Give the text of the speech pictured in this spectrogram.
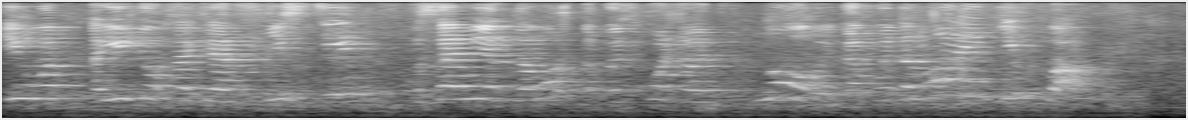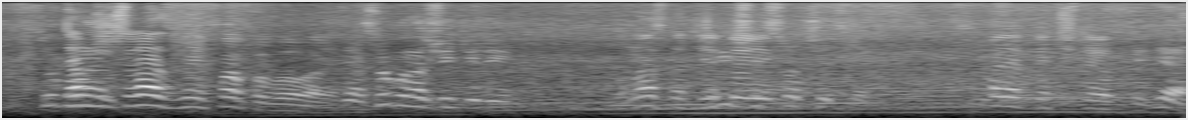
И вот ее хотят снести взамен того, чтобы использовать новый какой-то маленький факт. Там же разные ФАПы бывают. Да, сколько у нас жителей? У нас на территории 3600 числа. порядка 4 тысяч. Да.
